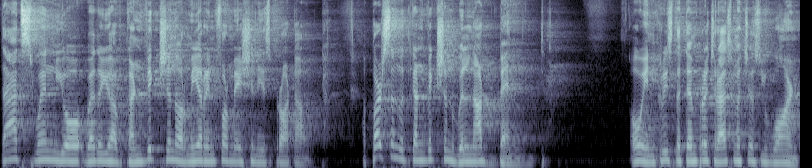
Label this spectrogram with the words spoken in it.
That's when your whether you have conviction or mere information is brought out. A person with conviction will not bend. Oh, increase the temperature as much as you want.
